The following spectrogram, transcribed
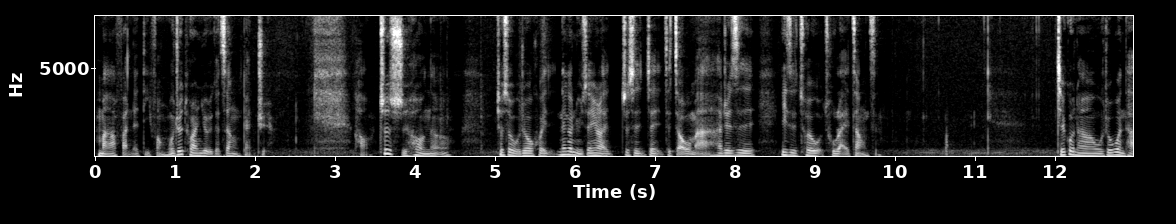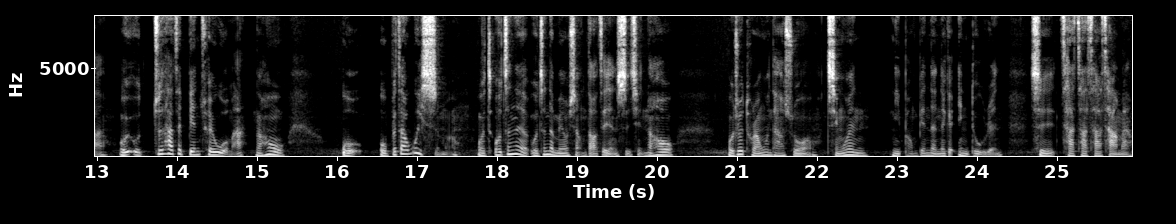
麻烦的地方。我就突然有一个这样的感觉。好，这时候呢，就是我就会那个女生又来，就是在在找我嘛，她就是一直催我出来这样子。结果呢，我就问她，我我就是她在边催我嘛，然后我。我不知道为什么，我我真的我真的没有想到这件事情。然后我就突然问他说：“请问你旁边的那个印度人是叉叉叉叉吗？”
